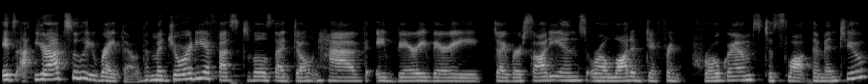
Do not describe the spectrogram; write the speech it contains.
it's you're absolutely right though. The majority of festivals that don't have a very very diverse audience or a lot of different programs to slot them into,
